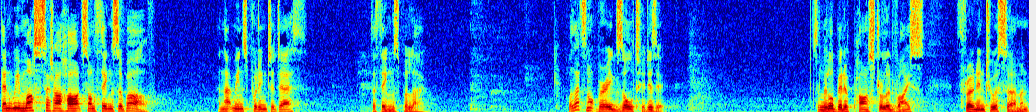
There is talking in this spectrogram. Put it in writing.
then we must set our hearts on things above. And that means putting to death the things below. Well, that's not very exalted, is it? It's a little bit of pastoral advice thrown into a sermon.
